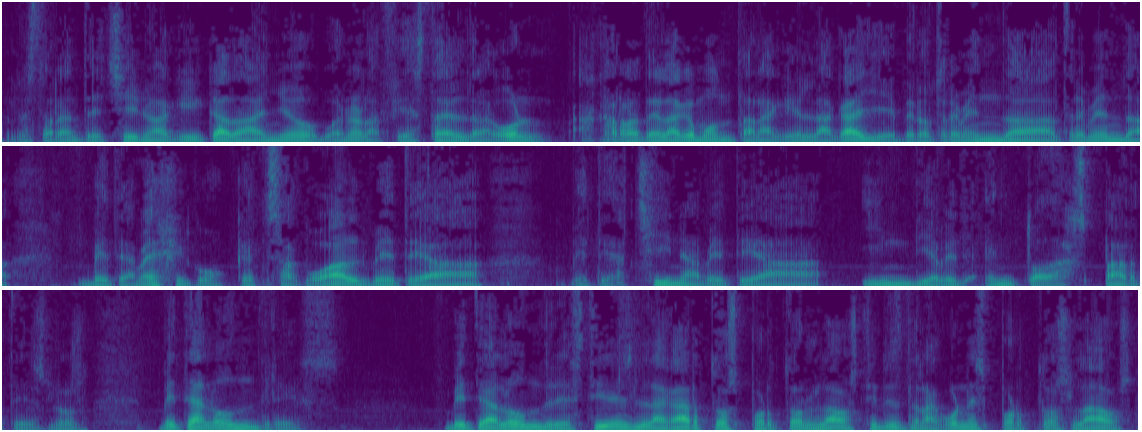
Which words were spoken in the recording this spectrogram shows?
El restaurante chino aquí cada año, bueno, la fiesta del dragón. Agárrate la que montan aquí en la calle, pero tremenda, tremenda. Vete a México, Quetzalcoatl, vete a, vete a China, vete a India, vete en todas partes. Los, vete a Londres. Vete a Londres, tienes lagartos por todos lados, tienes dragones por todos lados.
